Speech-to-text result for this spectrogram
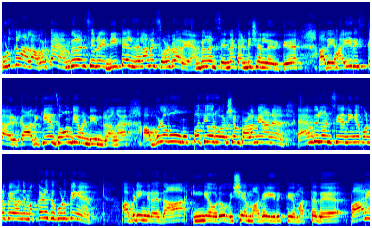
கொடுக்கலாம்ல. அவர் தான் ஆம்புலன்ஸுடைய டீட்டெயில்ஸ் எல்லாமே சொல்கிறாரு ஆம்புலன்ஸ் என்ன கண்டிஷனில் இருக்குது அது ஹை ரிஸ்க்காக இருக்கா? அதுக்கே ஜோம்பி வண்டின்றாங்க? அவ்வளவு முப்பத்தி ஒரு வருஷம் பழமையான ஆம்புலன்ஸையை நீங்கள் கொண்டு போய் வந்து மக்களுக்கு கொடுப்பீங்க? அப்படிங்கிறது தான் இங்கே ஒரு விஷயமாக இருக்கு. மற்றது பாரி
